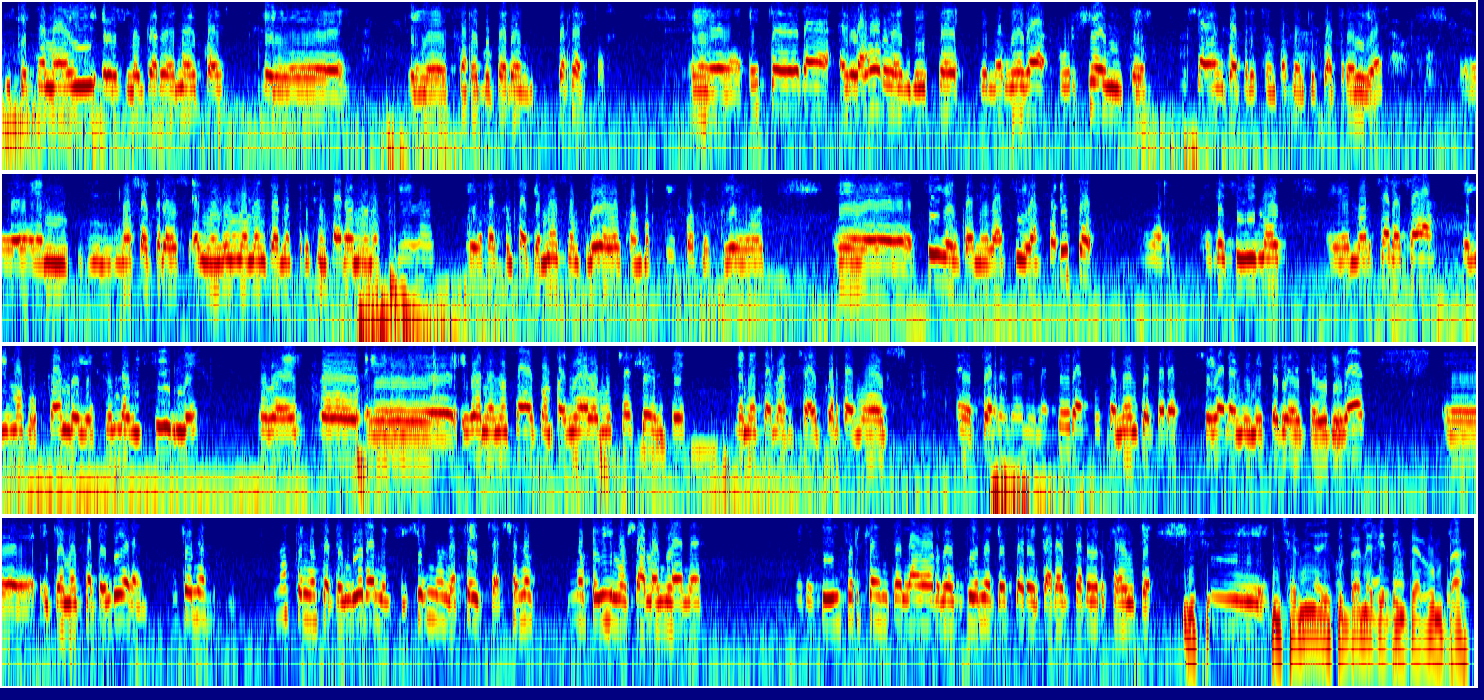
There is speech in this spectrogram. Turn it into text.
Y que están ahí es lo que ordenó el juez que, se recuperen sus restos. Eh, esto era, la orden dice de manera urgente, ya van 424 días. Eh, nosotros en algún momento nos presentaron unos pliegos, y resulta que no son pliegos, son bosquejos de pliegos, eh, siguen con evasivas. Por eso decidimos eh, marchar allá, seguimos buscando y haciendo visible todo esto, eh, y bueno, nos ha acompañado mucha gente en esta marcha. Cortamos eh, Torredón y la Cera justamente para llegar al Ministerio de Seguridad eh, y que nos atendieran. Que nos, no es que nos atendieran exigiendo una fecha, ya no, no pedimos ya mañana, pero si es urgente la orden, tiene que ser en carácter urgente. Guillermina, disculpame que te interrumpa.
